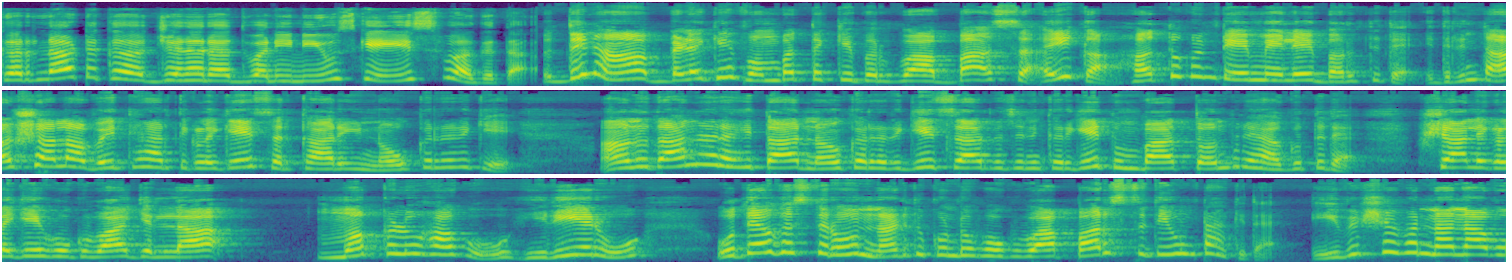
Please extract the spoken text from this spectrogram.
ಕರ್ನಾಟಕ ಜನರ ಧ್ವನಿ ನ್ಯೂಸ್ಗೆ ಸ್ವಾಗತ. ದಿನ ಬೆಳಗ್ಗೆ ಒಂಬತ್ತಕ್ಕೆ ಬರುವ ಬಸ್ ಈಗ ಹತ್ತು ಗಂಟೆಯ ಮೇಲೆ ಬರುತ್ತಿದೆ. ಇದರಿಂದ ಶಾಲಾ ವಿದ್ಯಾರ್ಥಿಗಳಿಗೆ ಸರ್ಕಾರಿ ನೌಕರರಿಗೆ ಅನುದಾನ ರಹಿತ ನೌಕರರಿಗೆ, ಸಾರ್ವಜನಿಕರಿಗೆ ತುಂಬಾ ತೊಂದರೆ ಆಗುತ್ತದೆ. ಶಾಲೆಗಳಿಗೆ ಹೋಗುವ ಎಲ್ಲ ಮಕ್ಕಳು ಹಾಗೂ ಹಿರಿಯರು ಉದ್ಯೋಗಸ್ಥರು ನಡೆದುಕೊಂಡು ಹೋಗುವ ಪರಿಸ್ಥಿತಿ ಉಂಟಾಗಿದೆ. ಈ ವಿಷಯವನ್ನ ನಾವು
